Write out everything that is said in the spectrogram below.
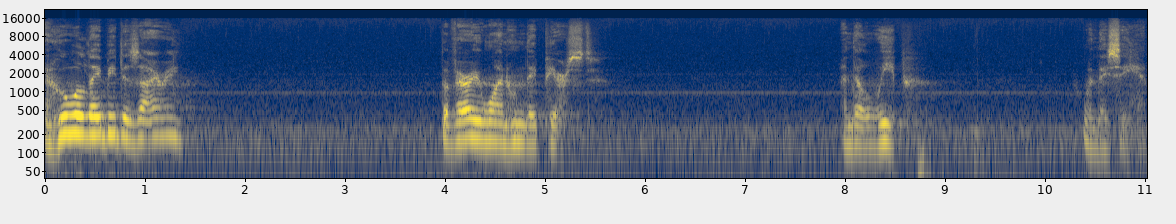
And who will they be desiring? The very one whom they pierced. And they'll weep when they see him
